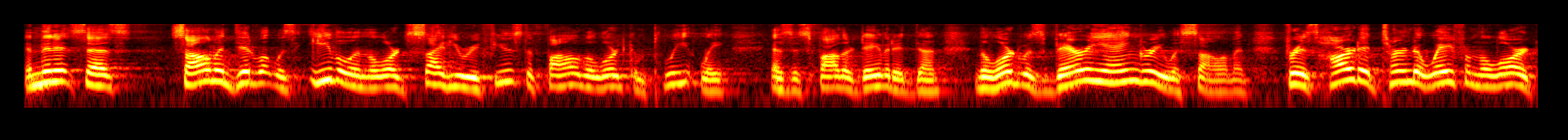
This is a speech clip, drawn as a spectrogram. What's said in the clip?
And then it says Solomon did what was evil in the Lord's sight. He refused to follow the Lord completely as his father David had done. The Lord was very angry with Solomon, for his heart had turned away from the Lord,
